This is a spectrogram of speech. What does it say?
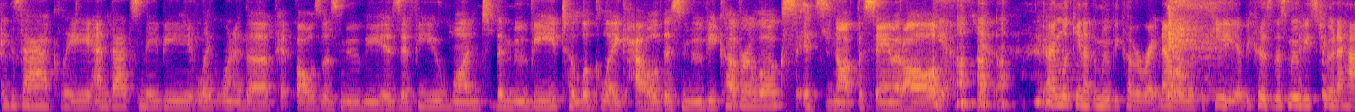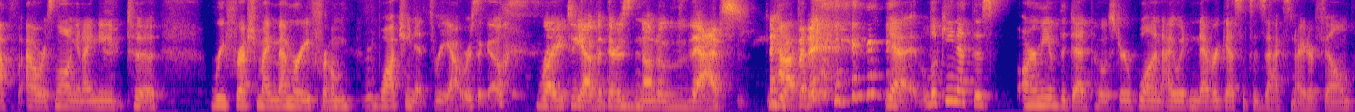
Exactly. And that's maybe like one of the pitfalls of this movie is if you want the movie to look like how this movie cover looks, it's not the same at all. Yeah, yeah. I'm looking at the movie cover right now on Wikipedia because this movie's two and a half hours long and I need to refresh my memory from watching it three hours ago. right. Yeah. But there's none of that Yeah. happening. yeah, looking at this Army of the Dead poster, one, I would never guess it's a Zack Snyder film.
